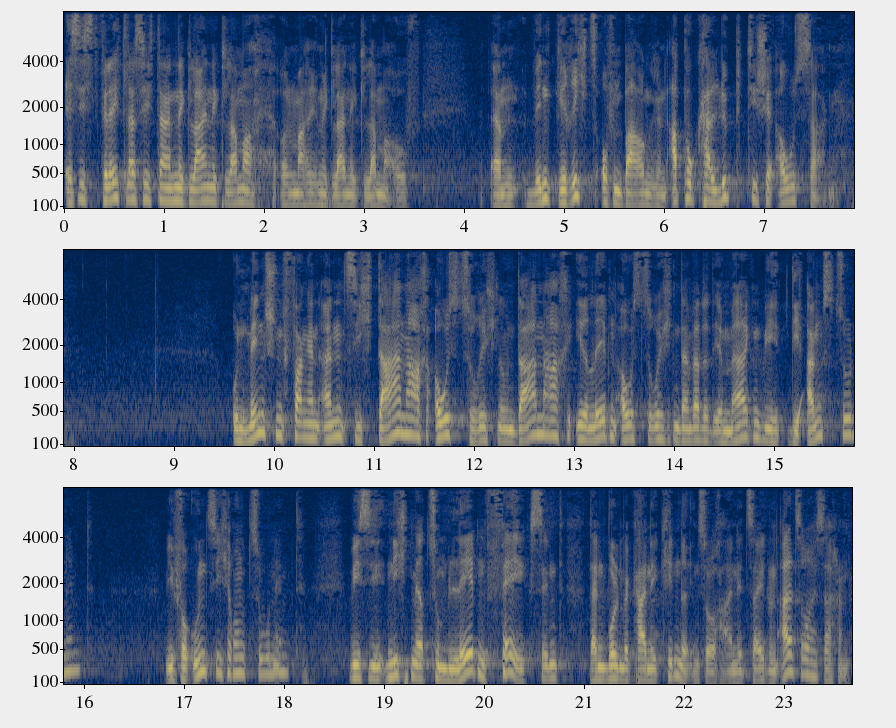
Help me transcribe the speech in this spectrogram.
Es ist, vielleicht lasse ich da eine kleine Klammer und mache ich eine kleine Klammer auf. Ähm, wenn Gerichtsoffenbarungen, apokalyptische Aussagen und Menschen fangen an, sich danach auszurichten und danach ihr Leben auszurichten, dann werdet ihr merken, wie die Angst zunimmt, wie Verunsicherung zunimmt, wie sie nicht mehr zum Leben fähig sind, dann wollen wir keine Kinder in solch eine Zeit und all solche Sachen.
